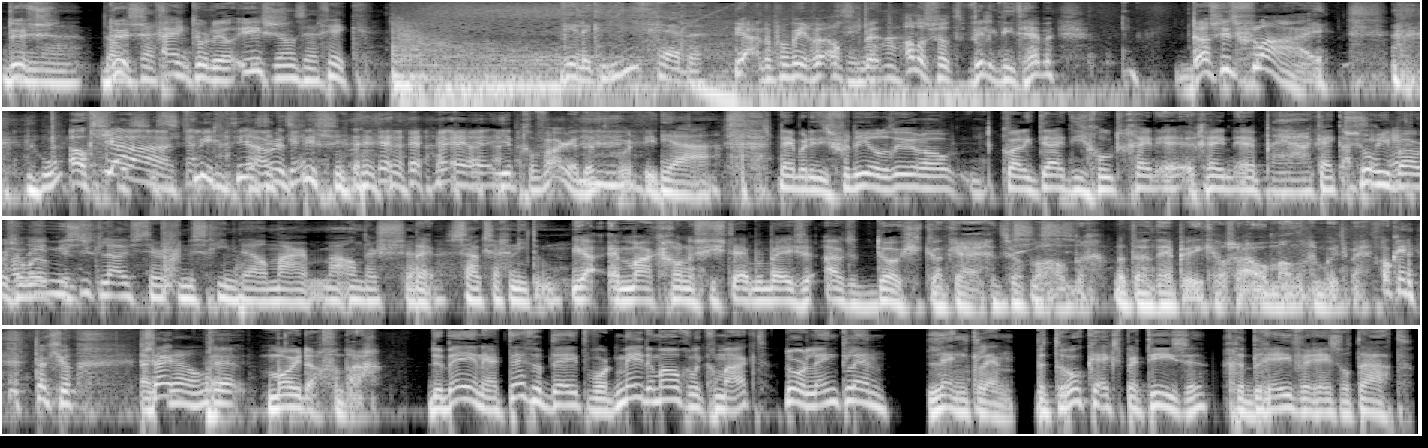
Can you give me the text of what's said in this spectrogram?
Dus, en, uh, dus eindoordeel is. Dan zeg ik. Wil ik niet hebben. Ja, dan proberen we altijd ja. met alles wat wil ik niet hebben. Does it fly? Oh, ja, het vliegt. Ja, het vliegt. je hebt gevangen, dat wordt niet. Ja. Nee, maar dit is voor 300 euro. Kwaliteit niet goed, geen, uh, geen app. Nou ja, kijk, als Sorry, je echt muziek luistert, misschien wel. Maar, maar anders uh, nee. zou ik zeggen niet doen. Ja, en maak gewoon een systeem waarmee je ze uit het doosje kan krijgen. Dat is ook wel handig. Want dan heb ik als oude man geen moeite mee. Oké, okay, dankjewel. dankjewel. Stijn, uh, mooie dag vandaag. De BNR Tech Update wordt mede mogelijk gemaakt door Lenklen. Lenklen. Betrokken expertise, gedreven resultaat.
